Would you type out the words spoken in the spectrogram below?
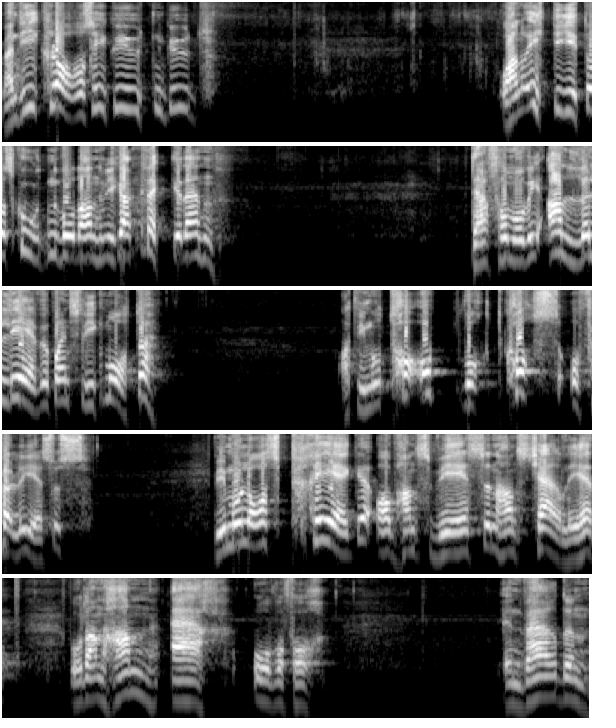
Men vi klarer oss ikke uten Gud. Og han har ikke gitt oss koden hvordan vi kan knekke den. Derfor må vi alle leve på en slik måte at vi må ta opp vårt kors og følge Jesus. Vi må la oss prege av hans vesen, hans kjærlighet, hvordan han er overfor en verden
